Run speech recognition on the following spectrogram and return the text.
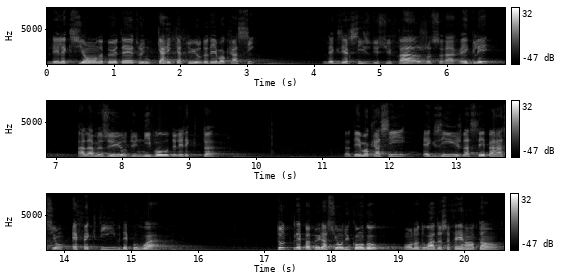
L'élection ne peut être une caricature de démocratie. L'exercice du suffrage sera réglé à la mesure du niveau de l'électeur. La démocratie exige la séparation effective des pouvoirs. Toutes les populations du Congo ont le droit de se faire entendre.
